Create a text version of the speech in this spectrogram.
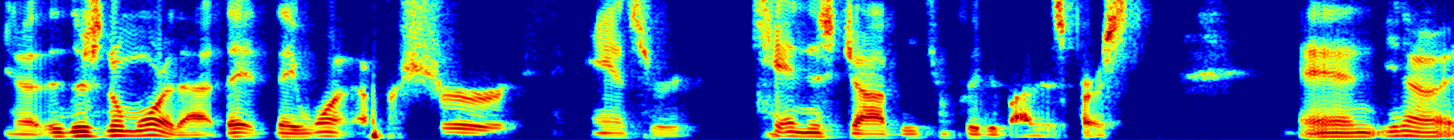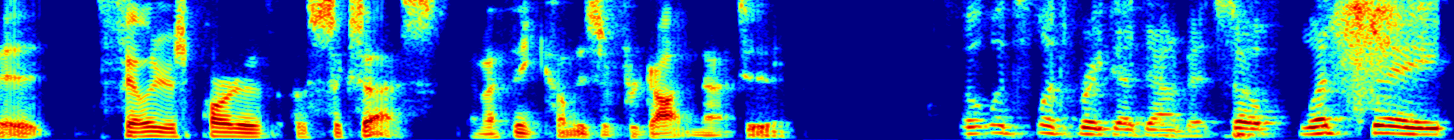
You know, there's no more of that. They they want a for sure answer. Can this job be completed by this person? And you know, it, failure is part of, of success. And I think companies have forgotten that too. So let's let's break that down a bit. So let's say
